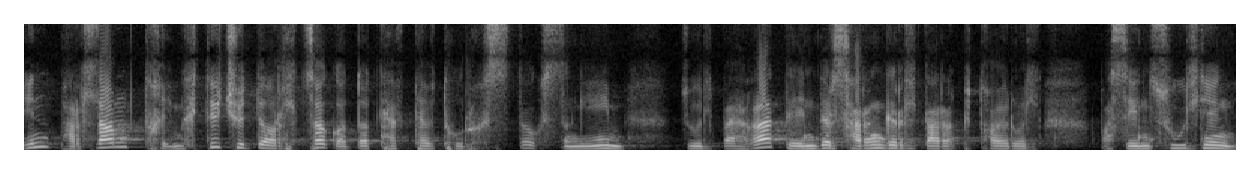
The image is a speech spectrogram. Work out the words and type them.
энэ парламент дахь эмэгтэйчүүдийн оролцоог одоо 50 50 төрөх ёстой гэсэн ийм зүйл байгаа. Тэгээ энэ дээр саран гэрэл дарга бит хоёр бол бас энэ сүүлийн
